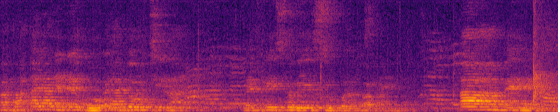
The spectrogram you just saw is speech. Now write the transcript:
ala de nego, ala do tina. Le Cristo Yesu kwa Amen.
